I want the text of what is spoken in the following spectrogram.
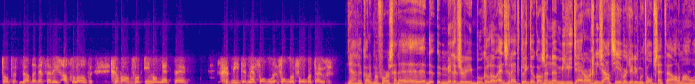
tot dat de wedstrijd is afgelopen. Gewoon voor iemand met eh, genieten met volle, volle, volle teugen. Ja, dat kan ik me voorstellen. De Military Boekelo Enschede klinkt ook als een militaire organisatie wat jullie moeten opzetten allemaal.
